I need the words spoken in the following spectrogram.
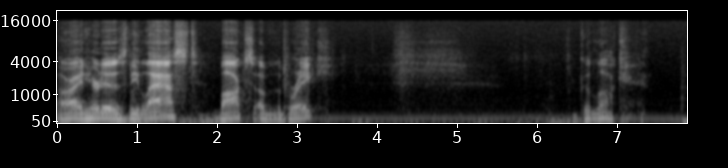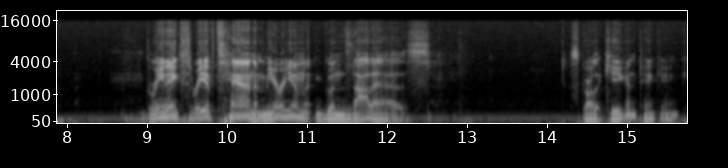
All right, here it is. The last box of the break. Good luck. Green ink, 3 of 10. Miriam Gonzalez. Scarlett Keegan, pink ink.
